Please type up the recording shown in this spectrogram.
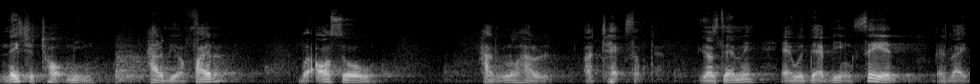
nature taught me how to be a fighter, but also how to know how to attack something. You understand me? And with that being said, it's like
